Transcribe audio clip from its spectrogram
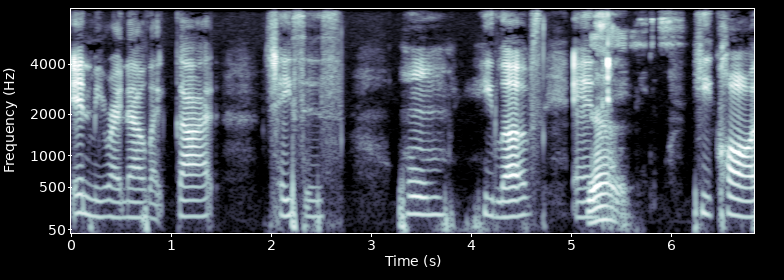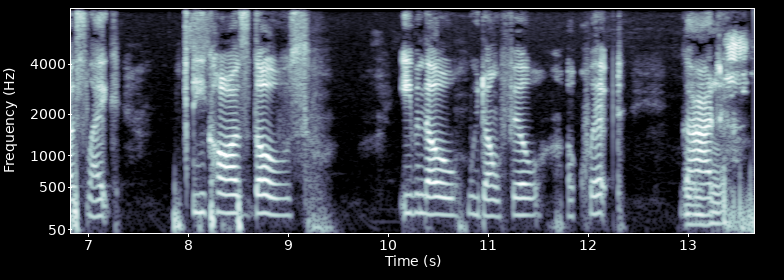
in me right now, like God chases whom he loves and yes. he calls like he calls those even though we don't feel equipped god hmm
